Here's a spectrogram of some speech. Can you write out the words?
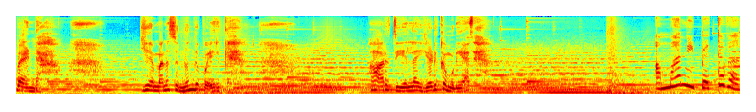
வேண்டாம். என் மனசு நொந்து போயிருக்கு. ஆரத்தி எல்லாம் எடுக்க முடியாது. அம்மா நீ பெத்தவ.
